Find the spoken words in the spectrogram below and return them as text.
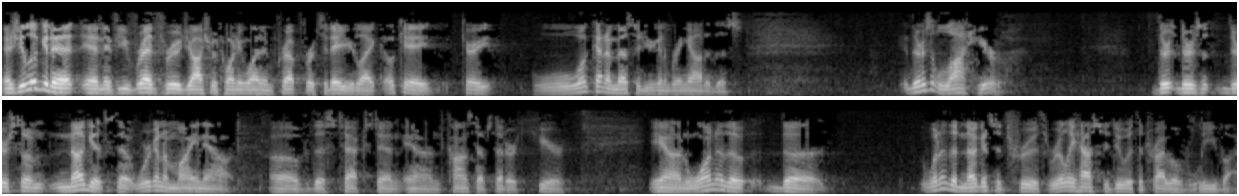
As you look at it, and if you've read through Joshua 21 and prep for today, you're like, okay, Cary, what kind of message are you going to bring out of this? There's a lot here. There, there's there's some nuggets that we're going to mine out of this text and, and concepts that are here. And one of the the one of the nuggets of truth really has to do with the tribe of Levi.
